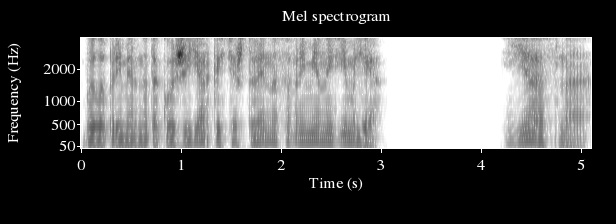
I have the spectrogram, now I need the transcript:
было примерно такой же яркости, что и на современной Земле. Ясно.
